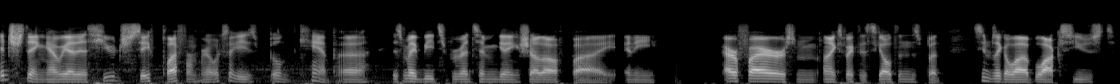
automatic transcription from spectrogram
Interesting how we had this huge safe platform here. Looks like he's building camp. Uh, this might be to prevent him getting shot off by any arrow fire or some unexpected skeletons, but seems like a lot of blocks used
